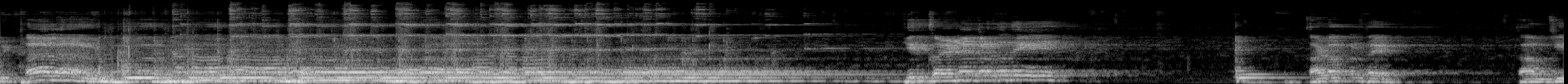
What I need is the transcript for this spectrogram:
विठ्ठल. का डॉक्टर साहेब. का आमची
